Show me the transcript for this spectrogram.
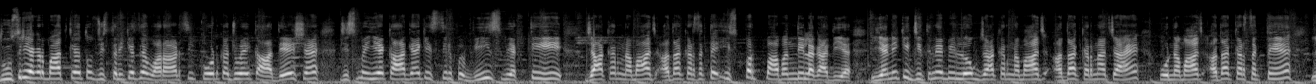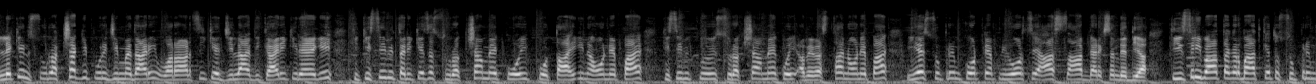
दूसरी अगर बात करें तो जिस तरीके से वाराणसी कोर्ट का जो एक आदेश है, जिसमें यह कहा गया कि सिर्फ़ 20 व्यक्ति ही जाकर नमाज़ अदा कर सकते, इस पर पाबंदी लगा दी है। यानी कि जितने भी लोग जाकर नमाज़ अदा करना चाहें, वो नमाज़ अदा कर सकते हैं। लेकिन सुरक्षा की पूरी ज़िम्मेदारी वाराणसी के जिला अधिकारी की रहेगी कि किसी भी तरीके से सुरक्षा में कोई कोताही ना होने पाए, किसी भी कोई सुरक्षा में कोई अव्यवस्था न होने पाए। यह सुप्रीम कोर्ट ने अपनी ओर से आज साफ़ डायरेक्शन दे दिया। तीसरी बात अगर बात करें तो सुप्रीम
